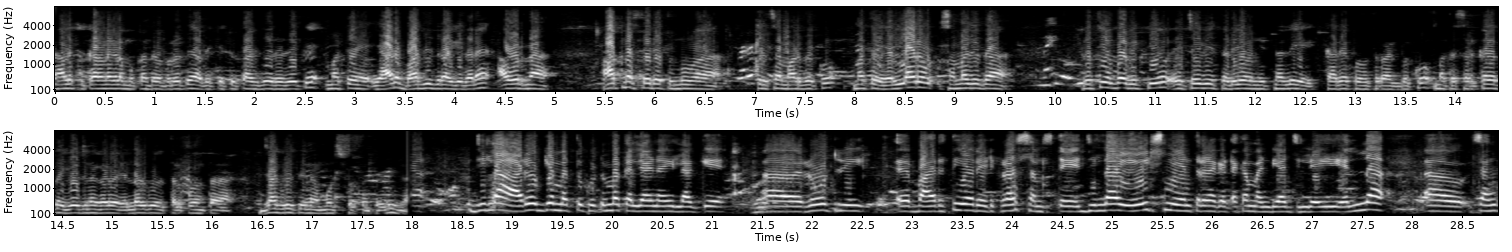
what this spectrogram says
ನಾಲ್ಕು ಕಾರಣಗಳ ಮುಖಾಂತರ ಬರುತ್ತೆ, ಅದಕ್ಕೆ ತುತ್ತಾಗದೇ ಇರೋ ರೀತಿ, ಮತ್ತೆ ಯಾರು ಬಾಧಿತರಾಗಿದ್ದಾರೆ ಅವ್ರನ್ನ ಆತ್ಮಸ್ಥೈರ್ಯ ತುಂಬುವ ಕೆಲಸ ಮಾಡಬೇಕು, ಮತ್ತೆ ಎಲ್ಲರೂ ಸಮಾಜದ ಪ್ರತಿಯೊಬ್ಬ ವ್ಯಕ್ತಿಯು ಎಚ್ ಐ ವಿ ತಡೆಯುವ ನಿಟ್ಟಿನಲ್ಲಿ ಕಾರ್ಯಪ್ರವೃತ್ತರಾಗಬೇಕು, ಮತ್ತೆ ಸರ್ಕಾರದ ಯೋಜನೆಗಳು ಎಲ್ಲರಿಗೂ ತಲುಪುವಂತ ಜಾಗೃತಿ ಮೂಡಿಸಬೇಕು ಅಂತ ಹೇಳಿ ಜಿಲ್ಲಾ ಆರೋಗ್ಯ ಮತ್ತು ಕುಟುಂಬ ಕಲ್ಯಾಣ ಇಲಾಖೆ ರೋಟರಿ ಭಾರತೀಯ ರೆಡ್ ಕ್ರಾಸ್ ಸಂಸ್ಥೆ, ಜಿಲ್ಲಾ ಏಡ್ಸ್ ನಿಯಂತ್ರಣ ಘಟಕ ಮಂಡ್ಯ ಜಿಲ್ಲೆ, ಈ ಎಲ್ಲ ಸಂಘ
